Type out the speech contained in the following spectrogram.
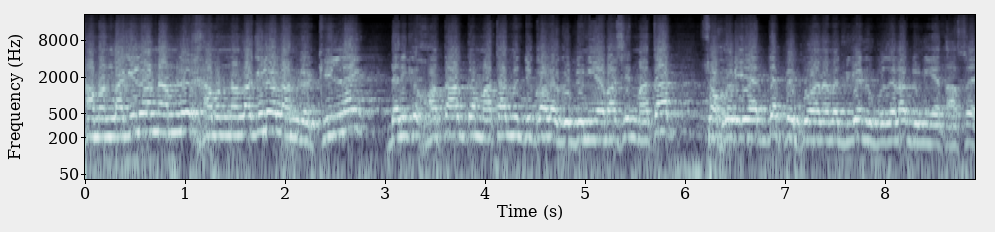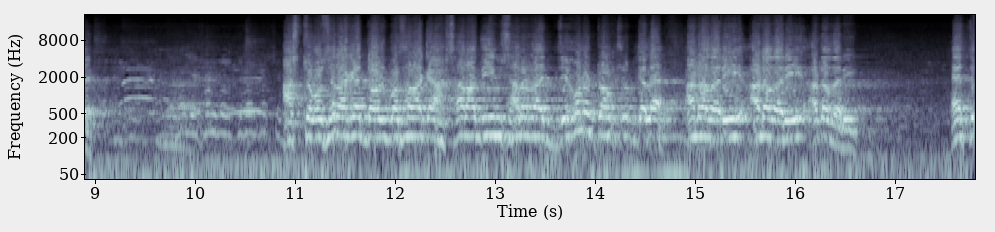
খামন লাগিলেও নামলো, খামন না লাগিলেও নামলো। কিল নাই দেনিকে হতাজ্ঞ মাথার মধ্যে গলগ দুনিয়াবাসীর মাথার চকরিয়ার দে, পেকুয়া নামে দুজন উপজেলা দুনিয়াতে আছে। আষ্ট বছর আগে, দশ বছর আগে, সারাদিন, সারা রাত যে কোনো টক শোট গেলে আটাদারি আটাদারি আটাদারি এতে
